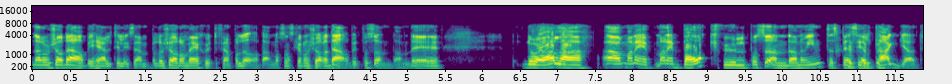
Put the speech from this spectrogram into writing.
när de kör derbyhelg till exempel, då kör de V75 på lördagen och sen ska de köra derbyt på söndagen. Det, då är alla, ja, man, är, man är bakfull på söndagen och inte speciellt taggad.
